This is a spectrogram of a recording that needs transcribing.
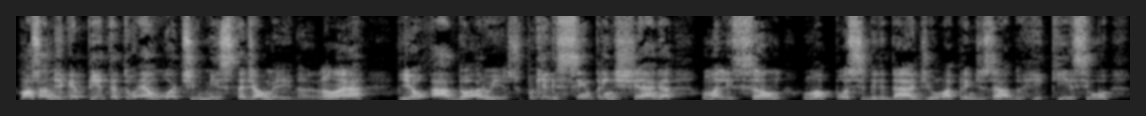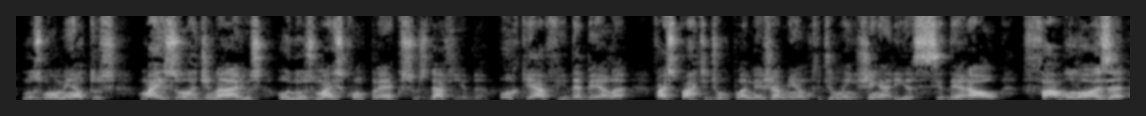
nosso amigo Epíteto é o otimista de Almeida, não é? E eu adoro isso, porque ele sempre enxerga uma lição, uma possibilidade, um aprendizado riquíssimo nos momentos mais ordinários ou nos mais complexos da vida. Porque a vida é bela, faz parte de um planejamento, de uma engenharia sideral fabulosa,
